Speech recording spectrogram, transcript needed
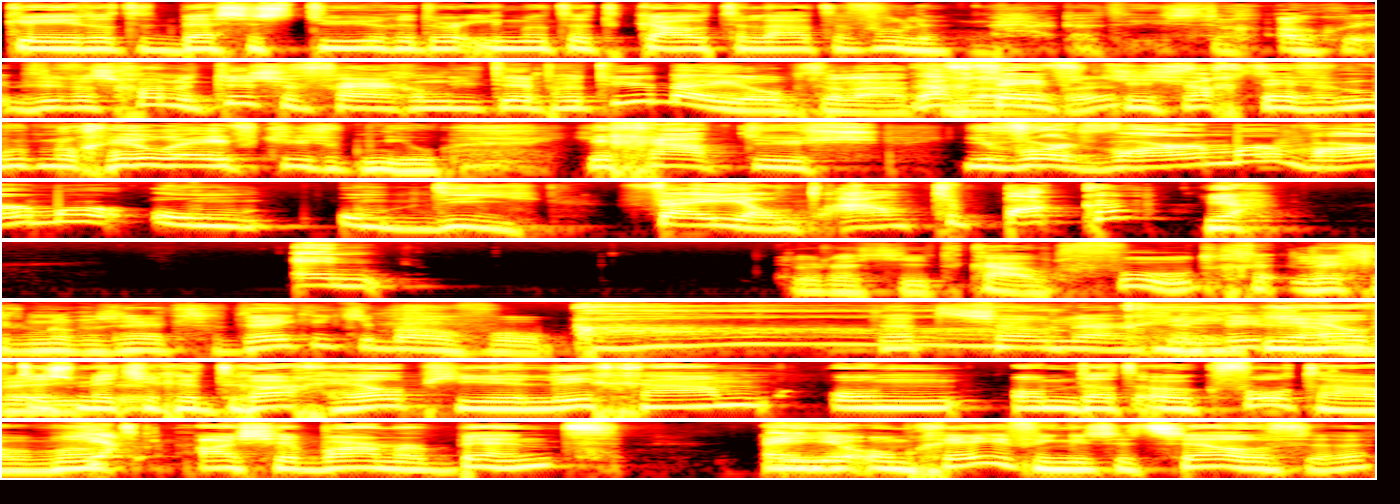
kun je dat het beste sturen door iemand het koud te laten voelen. Nou, dat is toch ook... Dit was gewoon een tussenvraag om die temperatuur bij je op te laten Wacht lopen. eventjes, wacht even. Het moet nog heel eventjes opnieuw. Je gaat dus, je wordt warmer, warmer om, om die vijand aan te pakken. Ja, En, Doordat je het koud voelt, leg je er nog eens een extra dekentje bovenop. oh, dat is zo laat je lichaam je helpt dus met je gedrag, help je je lichaam om, om dat ook vol te houden. Want Ja. als je warmer bent en je omgeving is hetzelfde,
